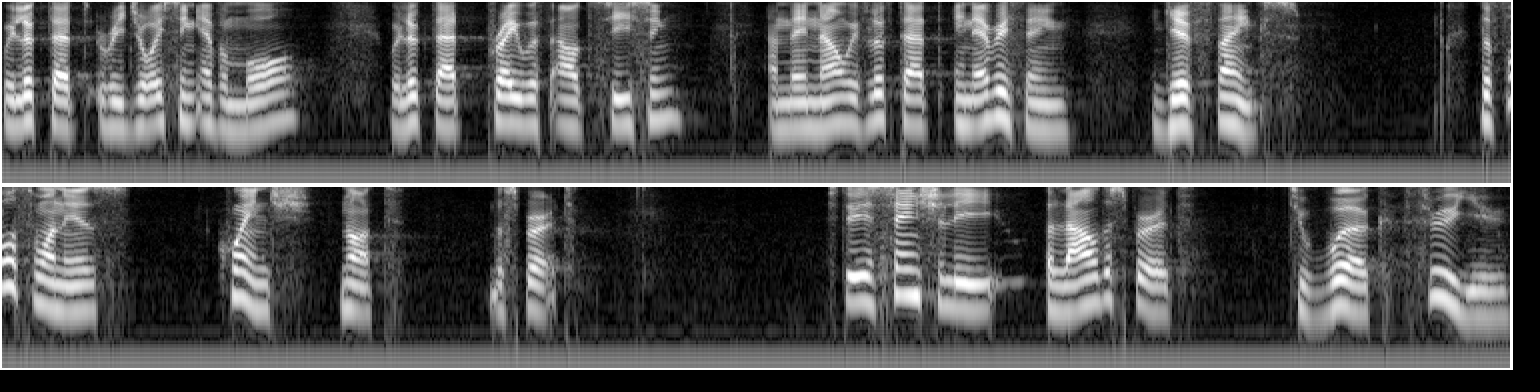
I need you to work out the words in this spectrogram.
We looked at rejoicing evermore, we looked at pray without ceasing, and then now we've looked at in everything, give thanks. The fourth one is quench not the Spirit. Is to essentially allow the Spirit to work through you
